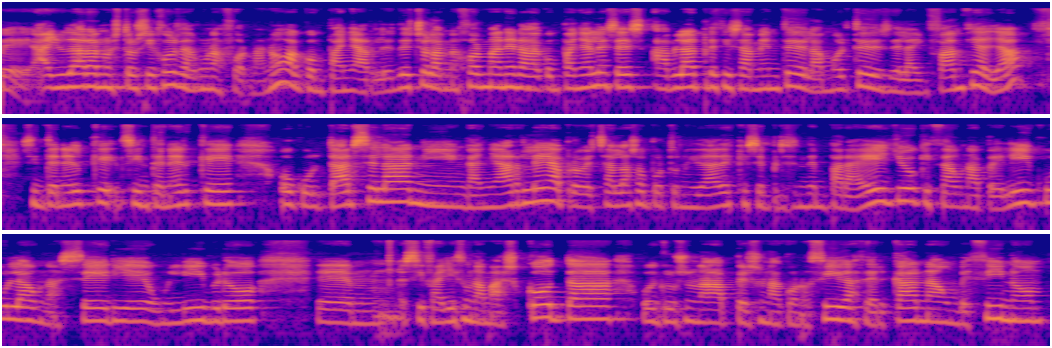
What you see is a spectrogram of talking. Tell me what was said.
eh, ayudar a nuestros hijos de alguna forma, ¿no? Acompañarles. De hecho, la mejor manera de acompañarles es hablar precisamente de la muerte desde la infancia ya, sin tener que, sin tener que ocultársela ni engañarle, aprovechar las oportunidades que se presenten para ello, quizá una película, una serie, un libro, em, si fallece una mascota o incluso una persona conocida, cercana, un vecino.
